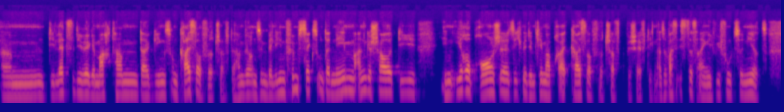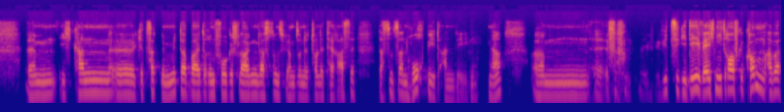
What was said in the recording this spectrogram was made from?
Ähm, die letzte, die wir gemacht haben, da ging es um Kreislaufwirtschaft. Da haben wir uns in Berlin fünf, sechs Unternehmen angeschaut, die in ihrer Branche sich mit dem Thema Kreislaufwirtschaft beschäftigen. Also was ist das eigentlich? Wie funktioniert es? Ähm, ich kann, äh, jetzt hat eine Mitarbeiterin vorgeschlagen, lasst uns, wir haben so eine tolle Terrasse, lasst uns dann hoch Hochbeet anlegen. Ja? Ähm, äh, witzige Idee, wäre ich nie drauf gekommen, aber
